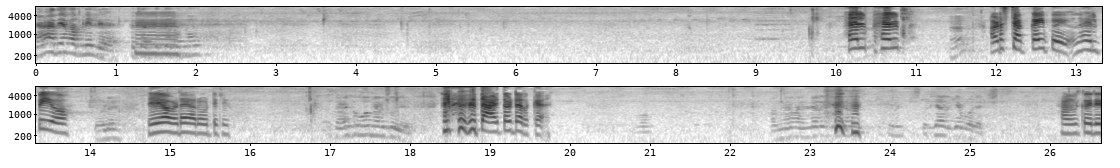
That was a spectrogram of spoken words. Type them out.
ഞാൻ ആദ്യം പറഞ്ഞില്ലേ ഹെൽപ്പ് ഹെൽപ്പ് അവിടെ സ്റ്റക്കായി പോയി ഒന്ന് ഹെൽപ്പ് ചെയ്യോ? ദേ അവിടെ ആ റോട്ടിൽ. താഴത്തോട്ട് ഇറക്കാൻ. ആൾക്കൊരു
